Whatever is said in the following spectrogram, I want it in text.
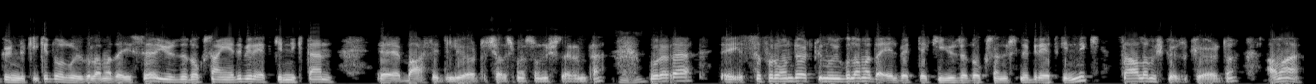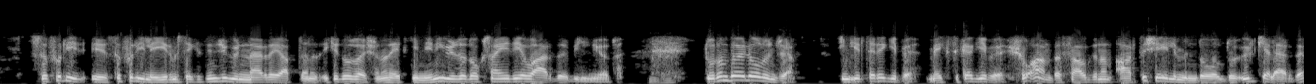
günlük iki doz uygulamada ise %97 bir etkinlikten e, bahsediliyordu çalışma sonuçlarında. Hı. Burada e, 0-14 gün uygulamada elbette ki %90 üstünde bir etkinlik sağlamış gözüküyordu. Ama 0, 0 e, ile 28. günlerde yaptığınız iki doz aşının etkinliğinin %97'ye vardığı biliniyordu. Durum böyle olunca İngiltere gibi, Meksika gibi şu anda salgının artış eğiliminde olduğu ülkelerde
